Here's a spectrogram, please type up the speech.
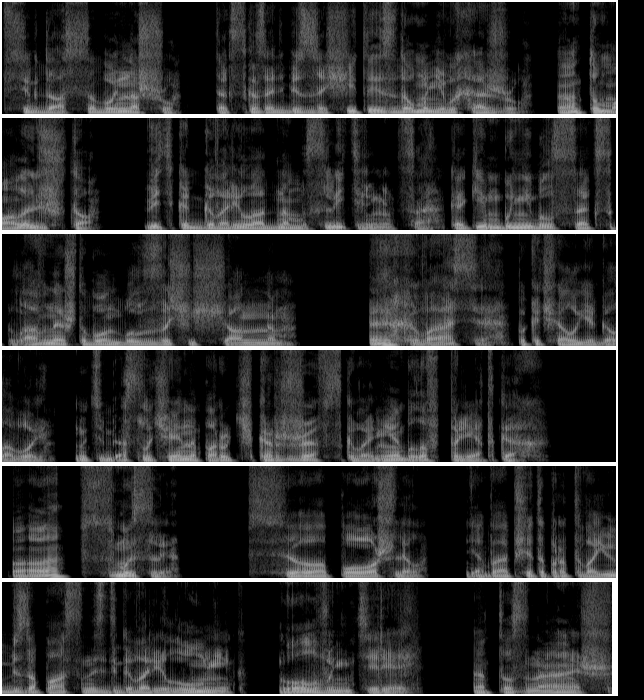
«Всегда с собой ношу. Так сказать, без защиты из дома не выхожу. А то мало ли что. Ведь, как говорила одна мыслительница, каким бы ни был секс, главное, чтобы он был защищенным». «Эх, Вася», — покачал я головой, — «у тебя случайно поручика Ржевского не было в предках?» «А? В смысле?» «Все пошлил. Я вообще-то про твою безопасность говорил, умник. Голову не теряй. А то, знаешь,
